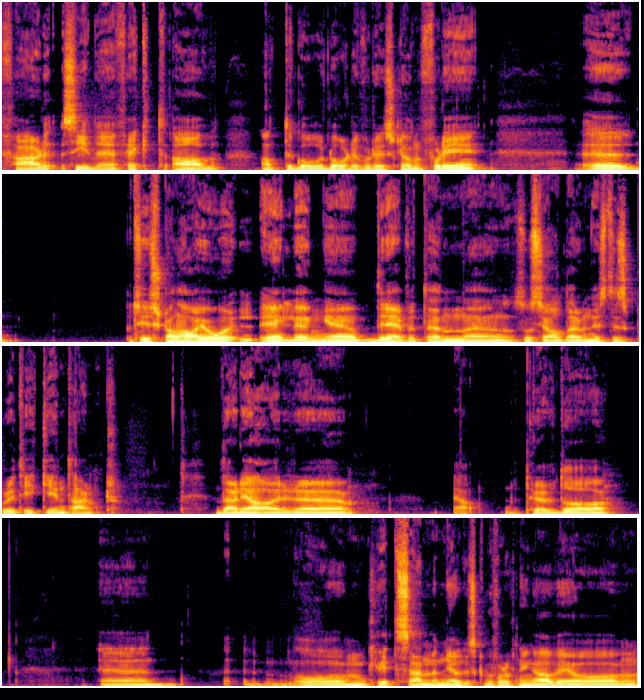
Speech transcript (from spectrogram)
fæl sideeffekt av at det går dårlig for Tyskland. Fordi eh, Tyskland har jo lenge drevet en eh, sosialdarwinistisk politikk internt. Der de har eh, ja, prøvd å, eh, å kvitte seg med den jødiske befolkninga ved å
